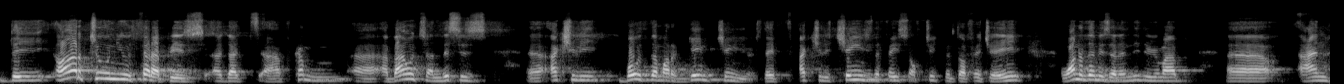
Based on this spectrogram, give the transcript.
there are two new therapies uh, that have come uh, about, and this is uh, actually, both of them are game changers. They've actually changed the face of treatment of HAE. One of them is lanadelumab uh, and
